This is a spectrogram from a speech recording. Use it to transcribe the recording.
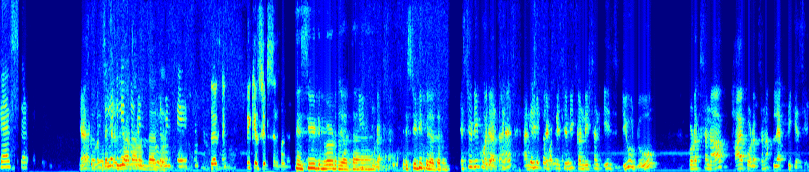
गैस गैस so लेकिन ये यूरिक एसिड सर बना एसिड बढ़ जाता है। एसिडिक हो जाता है। एसिडिक हो। जाता है। And this acidic condition is due to production of high production of lactic acid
